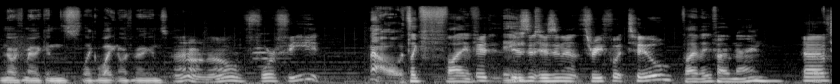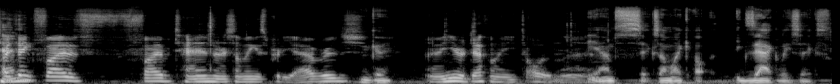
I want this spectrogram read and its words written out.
North Americans, like white North Americans? I don't know, four feet? No, it's like five It, eight, isn't, isn't it three foot two? five eight, five nine. Uh, Five I think five five ten or something is pretty average. Okay, I mean, you're definitely taller than that. yeah, I'm six. I'm like oh, exactly six.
